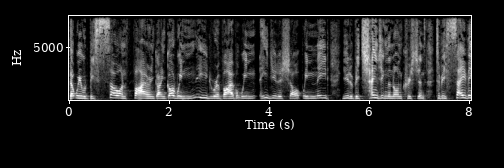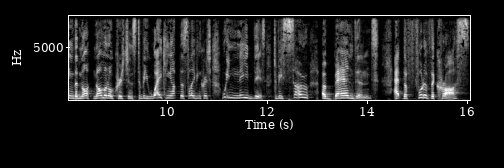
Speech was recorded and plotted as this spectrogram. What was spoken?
That we would be so on fire and going, God, we need revival. We need you to show up. We need you to be changing the non Christians, to be saving the no- nominal Christians, to be waking up the sleeping Christians. We need this, to be so abandoned at the foot of the cross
